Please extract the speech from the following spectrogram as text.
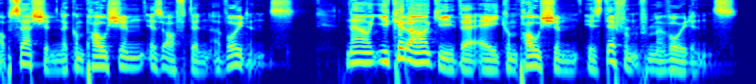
obsession, the compulsion is often avoidance. Now, you could argue that a compulsion is different from avoidance,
